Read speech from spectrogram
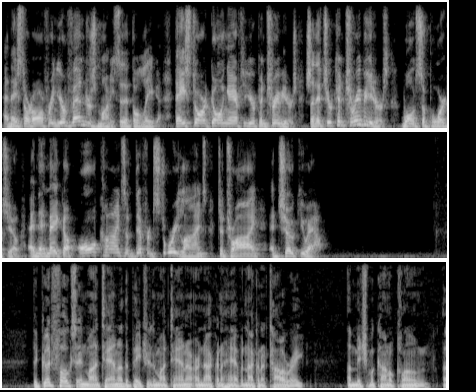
and they start offering your vendors money so that they'll leave you. They start going after your contributors so that your contributors won't support you. And they make up all kinds of different storylines to try and choke you out. The good folks in Montana, the patriots in Montana, are not going to have and not going to tolerate a Mitch McConnell clone, a,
